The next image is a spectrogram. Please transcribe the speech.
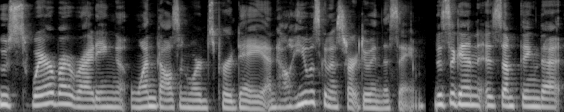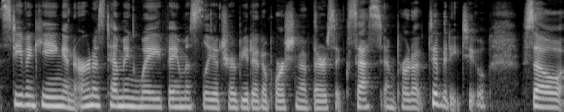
who swear by writing 1,000 words per day and how he was going to start doing the same. This, again, is something that Stephen King and Ernest Hemingway famously attributed a portion of their success and productivity to. So,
